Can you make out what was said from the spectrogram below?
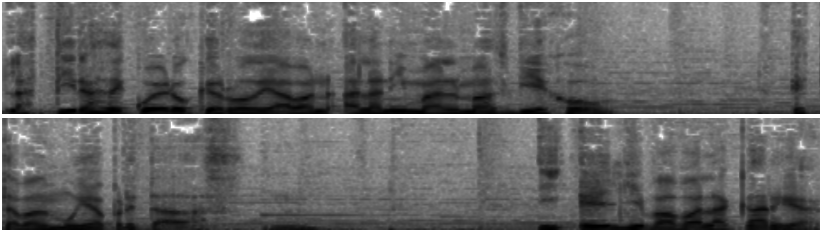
las tiras de cuero que rodeaban al animal más viejo estaban muy apretadas. Y él llevaba la carga.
